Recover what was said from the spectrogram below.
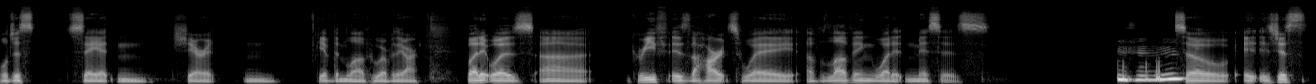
We'll just say it and share it and give them love, whoever they are. But it was uh, grief is the heart's way of loving what it misses. Mm-hmm. So it is just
